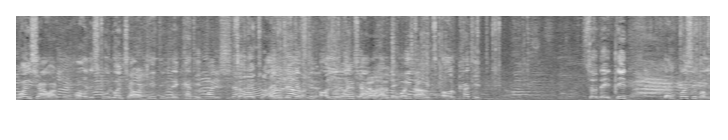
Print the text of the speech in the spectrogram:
One shower in all the school, one shower heating, they cut it. so they try with the different, only one shower, and the heating, it's all cut it. So they did the impossible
